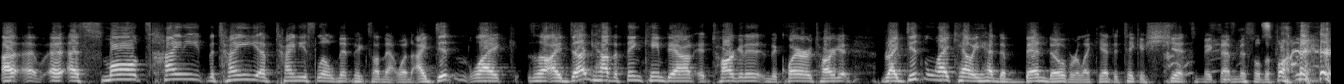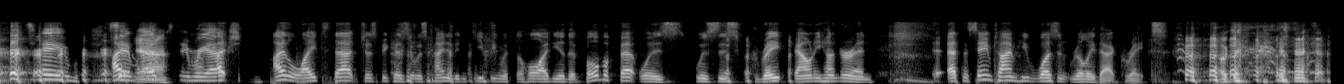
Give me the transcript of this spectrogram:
a, a, a small, tiny, the tiny of tiniest little nitpicks on that one. I didn't like. So I dug how the thing came down, it targeted and acquired a target, but I didn't like how he had to bend over, like he had to take a shit to make that missile to fire. Same, I- same, I had Yeah. the same reaction. I liked that just because it was kind of in keeping with the whole idea that Boba Fett was was this great bounty hunter, and at the same time he wasn't really that great. Okay. I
